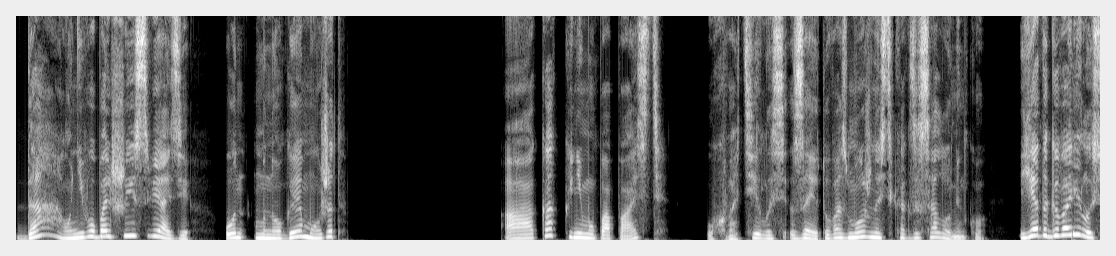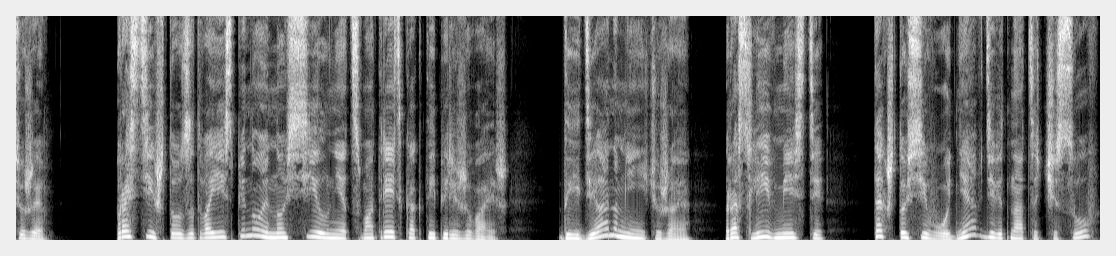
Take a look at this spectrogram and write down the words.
Да, у него большие связи, он многое может. А как к нему попасть? Ухватилась за эту возможность, как за соломинку. Я договорилась уже. Прости, что за твоей спиной, но сил нет смотреть, как ты переживаешь. Да и Диана мне не чужая. Росли вместе. Так что сегодня в 19 часов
